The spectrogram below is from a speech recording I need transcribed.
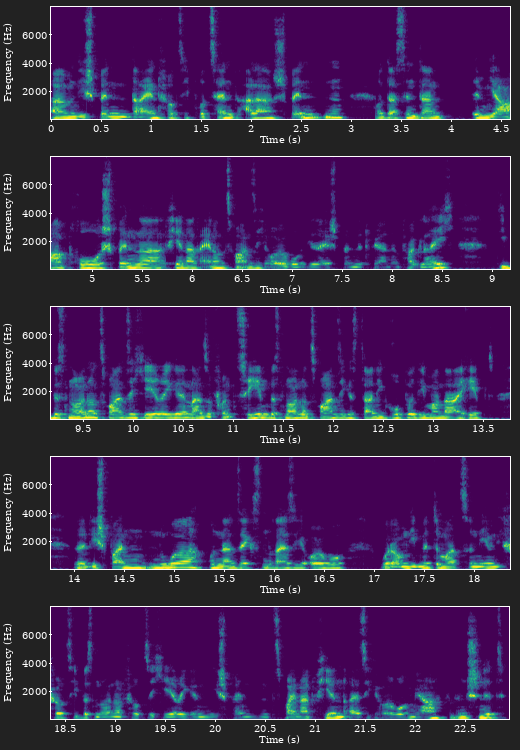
Ähm, die spenden 43 Prozent aller Spenden. Und das sind dann im Jahr pro Spender 421 Euro, die da gespendet werden. Im Vergleich die bis 29-Jährigen, also von 10 bis 29 ist da die Gruppe, die man da erhebt, äh, die spannen nur 136 Euro oder um die Mitte mal zu nehmen, die 40 bis 49-Jährigen, die spenden 234 Euro im Jahr im Schnitt.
